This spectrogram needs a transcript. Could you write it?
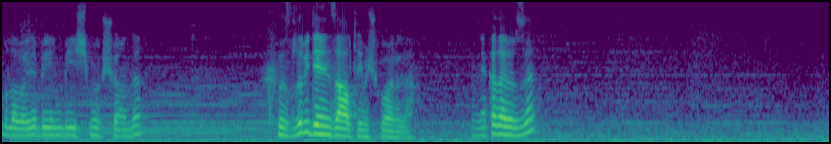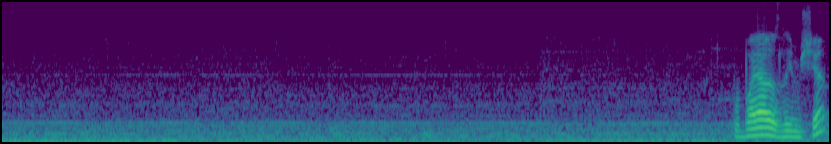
Bu lavayla benim bir işim yok şu anda. Hızlı bir denizaltıymış bu arada. Ne kadar hızlı? Bu bayağı hızlıymış ya.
